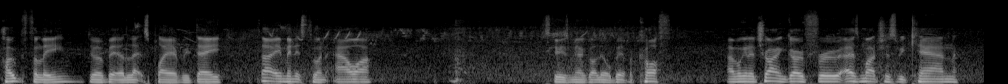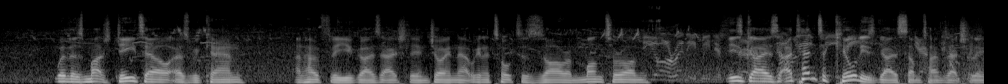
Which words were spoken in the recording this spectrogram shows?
Hopefully, do a bit of let's play every day. 30 minutes to an hour. Excuse me, I got a little bit of a cough. And we're going to try and go through as much as we can with as much detail as we can. And hopefully you guys are actually enjoying that. We're going to talk to Zara Montaron. These guys, I tend to kill these guys sometimes, actually.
